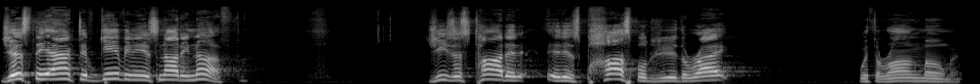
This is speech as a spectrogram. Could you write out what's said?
Just the act of giving is not enough. Jesus taught it, it is possible to do the right with the wrong moment,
